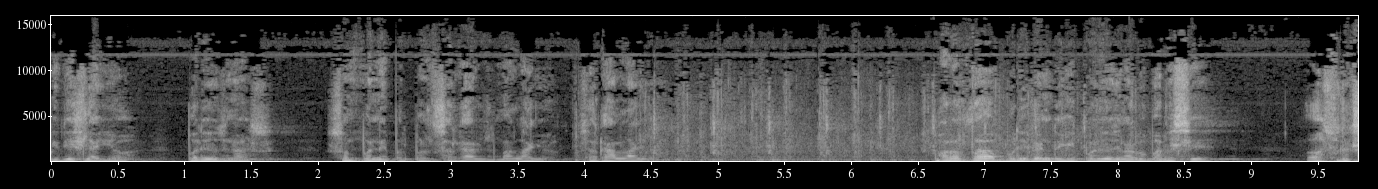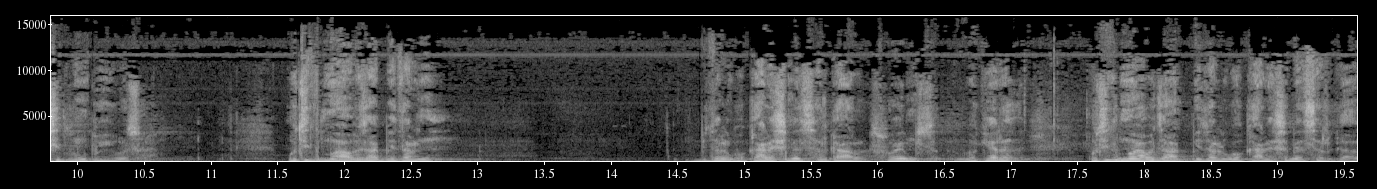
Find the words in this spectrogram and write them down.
विदेशीलाई यो परियोजना सम्पन्न पर्पज सरकारमा लाग्यो सरकार लाग्यो। फलत बुढी गण्डकी परियोजनाको भविष्य असुरक्षित हुन पुगेको छ। उचित मुआवजा वितरण वितरणको कार्य समेत सरकार स्वयं रोकेर उचित मुआवजा वितरणको कार्य समेत सरकार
